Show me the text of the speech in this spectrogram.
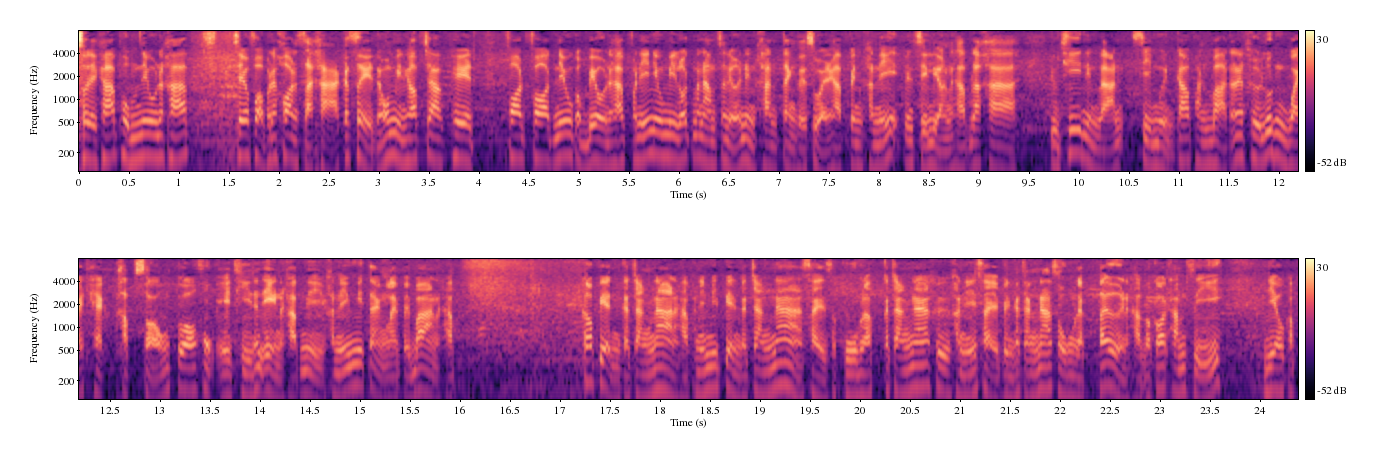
สวัสดีครับ ผมนิวนะครับเซลฟอร์ดพระนครสาขาเกษตรนวมินครับจากเพจ Ford Ford นิวกับเบลนะครับวันนี้นิวมีรถมานำเสนอ 1 คันแต่งสวยๆนะครับเป็นคันนี้เป็นสีเหลืองนะครับ ราคาอยู่ที่1นึ่งล้านสี่หมื่นเก้าพันบาท นั่นก็คือรุ่น y t e c ขับ 2 ตัว 6 AT นั่นเองนะครับนี่คันนี้มีแต่งอะไรไปบ้างนะครับ ก็เปลี่ยนกระจังหน้านะครับคันนี้มีเปลี่ยนกระจังหน้าใส่สกรูปนะครับกระจังหน้าคือคันนี้ใส่เป็นกระจังหน้าทรงแรปเตอร์นะครับแล้วก็ทำสีเดียวกับ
